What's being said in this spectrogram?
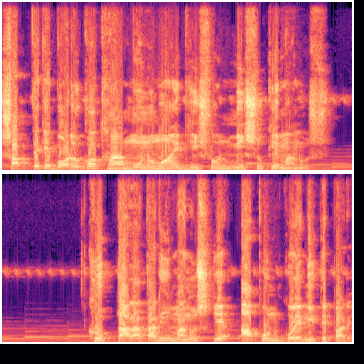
সব থেকে বড় কথা, মনোময় ভীষণ মিশুকে মানুষ। খুব তাড়াতাড়ি মানুষকে আপন করে নিতে পারে।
